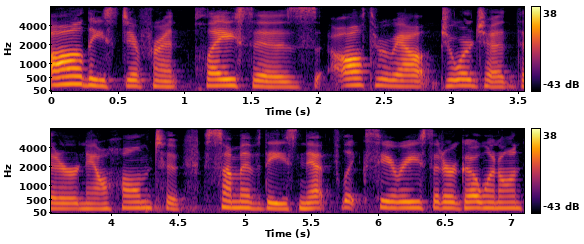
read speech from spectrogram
all these different places all throughout Georgia that are now home to some of these Netflix series that are going on.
